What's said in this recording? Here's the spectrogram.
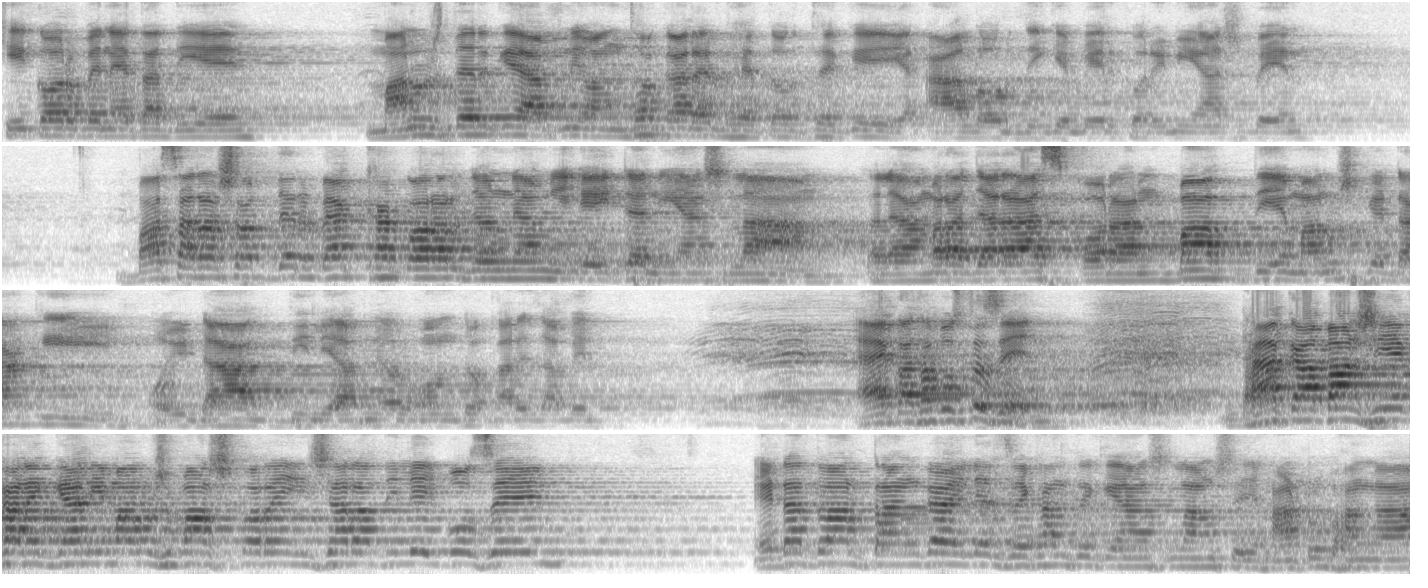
কি করবেন এটা দিয়ে? মানুষদেরকে আপনি অন্ধকারের ভেতর থেকে আলোর দিকে বের করে নিয়ে আসবেন। বাসারা শব্দের ব্যাখ্যা করার জন্য আমি এইটা নিয়ে আসলাম। তাহলে আমরা যারা আজ কোরআন বাদ দিয়ে মানুষকে ডাকি, ওই ডাক দিলে আপনি ওর অন্ধকারে যাবেন। এক কথা বুঝতেছেন? ঢাকা বাসী এখানে জ্ঞানী মানুষ বাস করে, ইশারা দিলেই বসে এটা তো আর টাঙ্গাইলের যেখান থেকে আসলাম, সেই হাঁটু ভাঙা।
